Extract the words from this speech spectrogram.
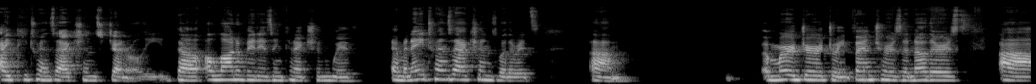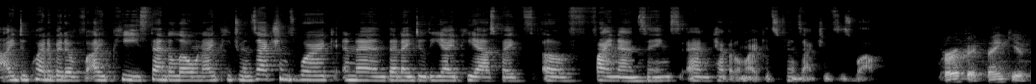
IP transactions generally. The a lot of it is in connection with M and A transactions, whether it's um, a merger, joint ventures, and others. Uh, I do quite a bit of IP standalone IP transactions work, and then then I do the IP aspects of financings and capital markets transactions as well. Perfect, thank you.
